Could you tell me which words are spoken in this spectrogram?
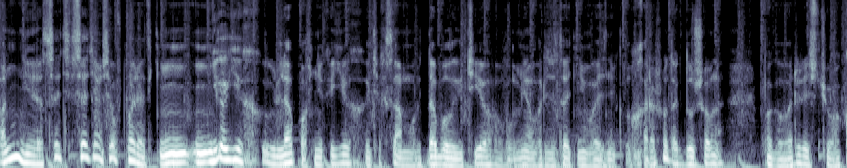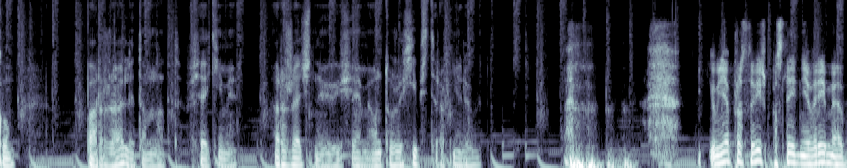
А нет, с этим, с этим все в порядке. Никаких ляпов, никаких этих самых WTF у меня в результате не возникло. Хорошо, так душевно поговорили с чуваком, поржали там над всякими ржачными вещами. Он тоже хипстеров не любит. И у меня просто, видишь, последнее время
